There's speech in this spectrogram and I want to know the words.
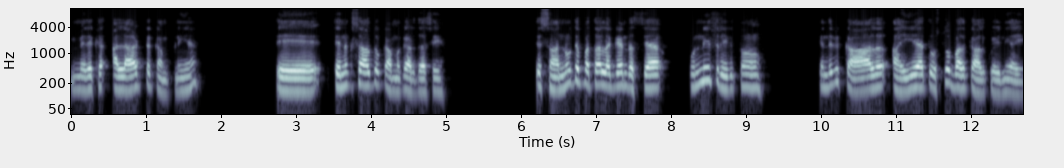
ਮੇਰੇ ਖਿਆਲ ਅਲਰਟ ਕੰਪਨੀ ਹੈ ਤੇ 3 ਸਾਲ ਤੋਂ ਕੰਮ ਕਰਦਾ ਸੀ। ਤੇ ਸਾਨੂੰ ਤੇ ਪਤਾ ਲੱਗਿਆ, ਦੱਸਿਆ 19 ਤਰੀਕ ਤੋਂ ਕਹਿੰਦੇ ਵੀ ਕਾਲ ਆਈ ਹੈ ਤੇ ਉਸ ਤੋਂ ਬਾਅਦ ਕਾਲ ਕੋਈ ਨਹੀਂ ਆਈ।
